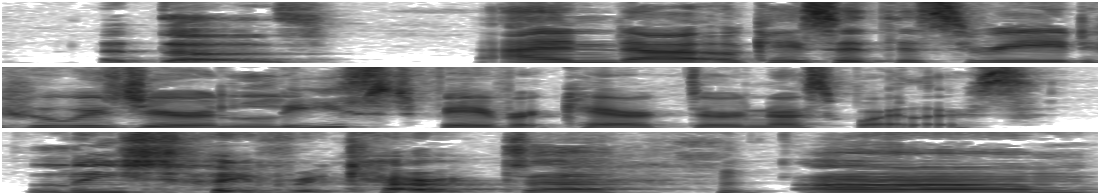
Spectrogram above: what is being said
it does. And uh, okay, so this read, who is your least favorite character? No spoilers. Least favorite character, um,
